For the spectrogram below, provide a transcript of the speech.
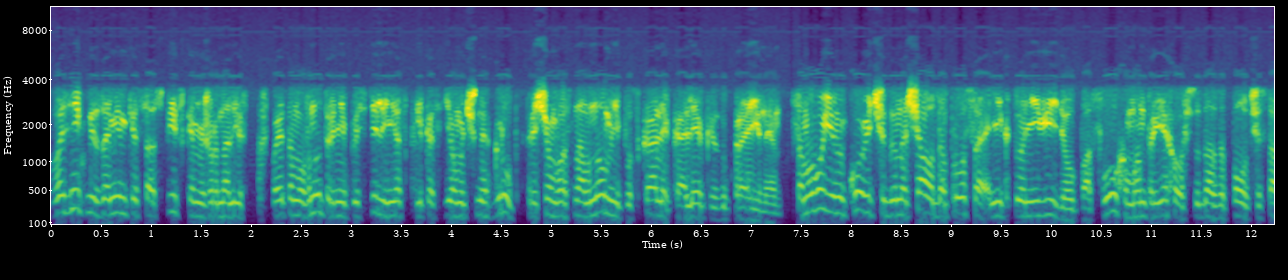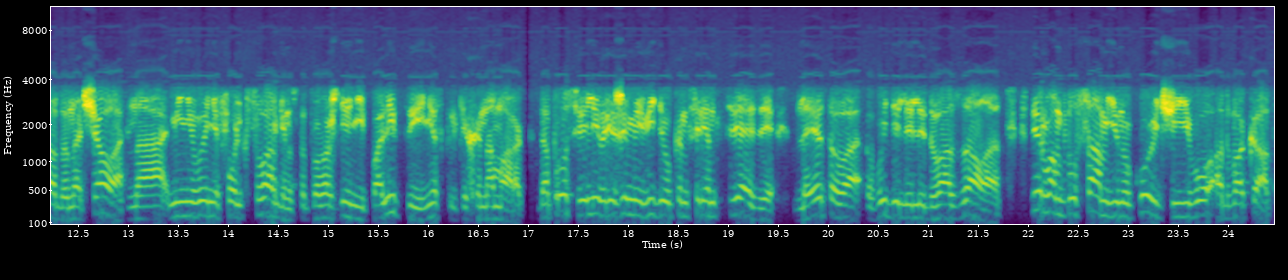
Возникли заминки со списками журналистов, поэтому внутрь внутрь не пустили несколько съемочных групп, причем в основном не пускали коллег из Украины. Самого Януковича до начала допроса никто не видел. По слухам, он приехал сюда за полчаса до начала на минивене Volkswagen в сопровождении полиции и нескольких иномарок. Допрос вели в режиме видеоконференц-связи. Для этого выделили два зала. В первом был сам Янукович и его адвокат.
